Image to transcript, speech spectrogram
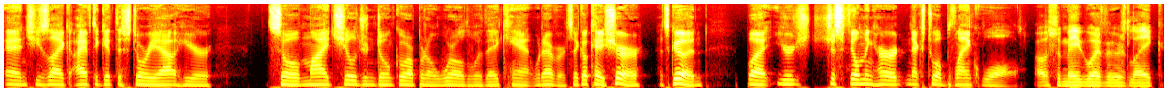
and she's like, I have to get the story out here so my children don't grow up in a world where they can't whatever. It's like, okay, sure, that's good. But you're just filming her next to a blank wall. Oh, so maybe what if it was like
